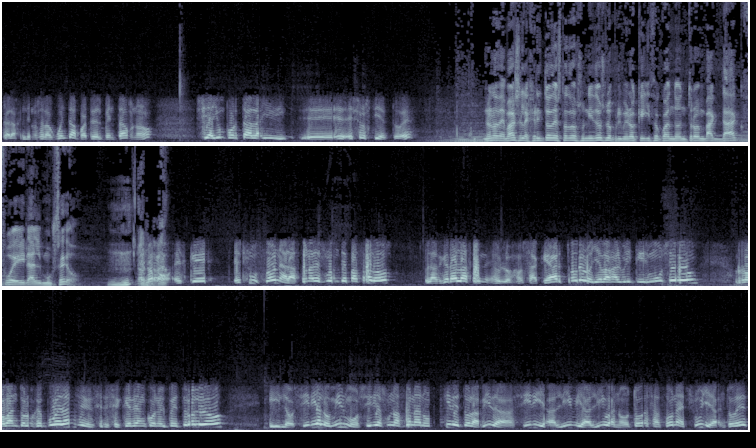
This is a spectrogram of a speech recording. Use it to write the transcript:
que la gente no se da cuenta, aparte del Pentágono, ¿no? Sí, hay un portal ahí, eh, eso es cierto, ¿eh? No, no, además, el ejército de Estados Unidos lo primero que hizo cuando entró en Bagdad fue ir al museo. No, es no, es que su zona, la zona de sus antepasados. Las guerras las eh, saquear todo, lo llevan al British Museum, roban todo lo que puedan, se, se, quedan con el petróleo. Y los Siria lo mismo, Siria es una zona Anunnaki de toda la vida. Siria, Libia, Líbano, toda esa zona es suya. Entonces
